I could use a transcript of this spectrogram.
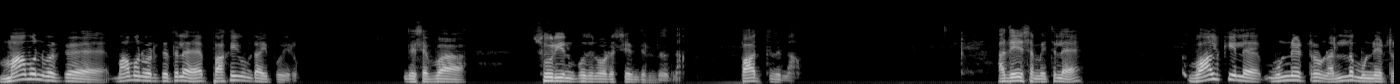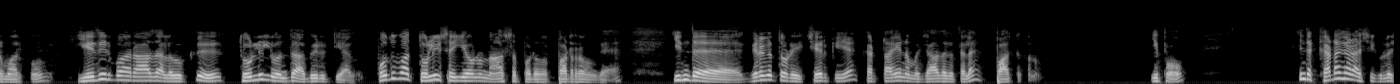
மாமன் வர்க்க மாமன் வர்க்கத்தில் பகை உண்டாகி போயிடும் இந்த செவ்வாய் சூரியன் புதனோட சேர்ந்திருந்ததுன்னா பார்த்ததுன்னா அதே சமயத்தில் வாழ்க்கையில் முன்னேற்றம் நல்ல முன்னேற்றமாக இருக்கும். எதிர்பாராத அளவுக்கு தொழில் வந்து அபிவிருத்தி ஆகும் பொதுவாக தொழில் செய்யணும்னு ஆசைப்படு படுறவங்க இந்த கிரகத்தோடைய சேர்க்கையை கட்டாயம் நம்ம ஜாதகத்தில் பார்த்துக்கணும். இப்போது இந்த கடக ராசிக்குள்ளே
